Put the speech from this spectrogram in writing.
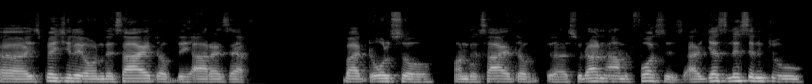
uh, especially on the side of the RSF, but also on the side of the Sudan Armed Forces. I just listened to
